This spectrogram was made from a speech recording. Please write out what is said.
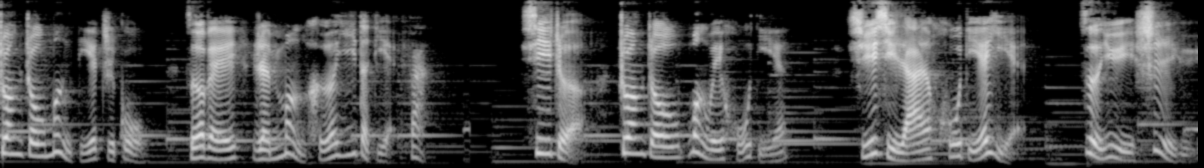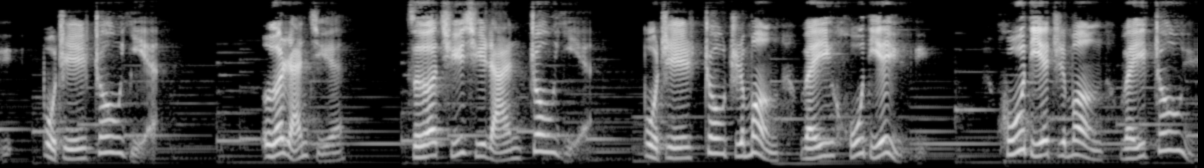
庄周梦蝶之故，则为人梦合一的典范。昔者。庄周梦为蝴蝶，栩栩然蝴蝶也，自喻是语，不知周也。俄然觉，则曲曲然周也，不知周之梦为蝴蝶语，蝴蝶之梦为周语。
